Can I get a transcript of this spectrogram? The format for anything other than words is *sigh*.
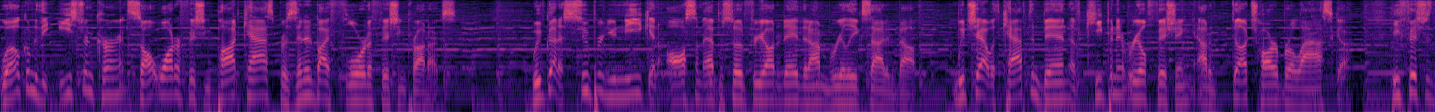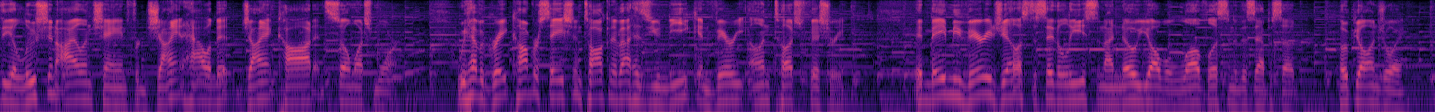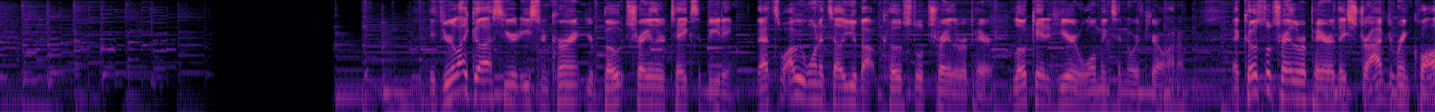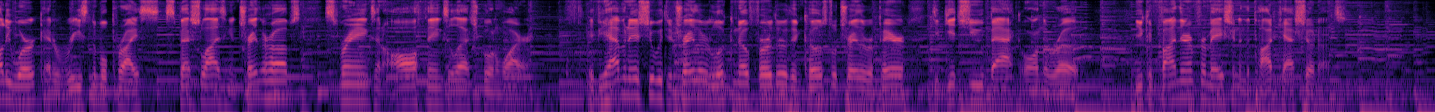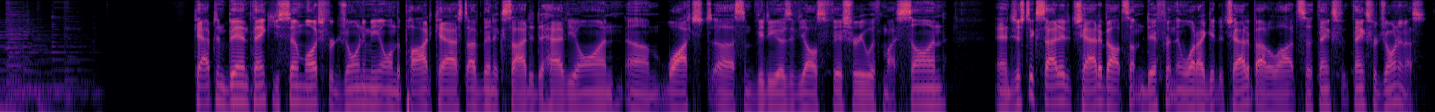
Welcome to the Eastern Current Saltwater Fishing Podcast presented by Florida Fishing Products. We've got a super unique and awesome episode for y'all today that I'm really excited about. We chat with Captain Ben of Keepin It Reel Fishing out of Dutch Harbor, Alaska. He fishes the Aleutian Island chain for giant halibut, giant cod, and so much more. We have a great conversation talking about his unique and very untouched fishery. It made me very jealous to say the least, and I know y'all will love listening to this episode. Hope y'all enjoy. If you're like us here at Eastern Current, your boat trailer takes a beating. That's why we want to tell you about Coastal Trailer Repair, located here in Wilmington, North Carolina. At Coastal Trailer Repair, they strive to bring quality work at a reasonable price, specializing in trailer hubs, springs, and all things electrical and wiring. If you have an issue with your trailer, look no further than Coastal Trailer Repair to get you back on the road. You can find their information in the podcast show notes. Captain Ben, thank you so much for joining me on the podcast. I've been excited to have you on. Um, watched uh, some videos of y'all's fishery with my son, and just excited to chat about something different than what I get to chat about a lot. So thanks, thanks for joining us.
